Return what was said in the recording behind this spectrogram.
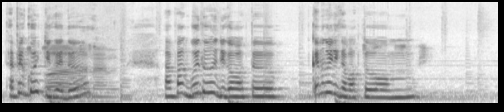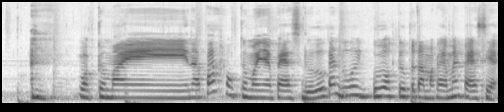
Tapi gue juga dulu nah, apa gue tuh juga waktu kan gue juga waktu waktu main apa? Waktu mainnya PS dulu kan dulu gue waktu pertama kali main PS ya.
